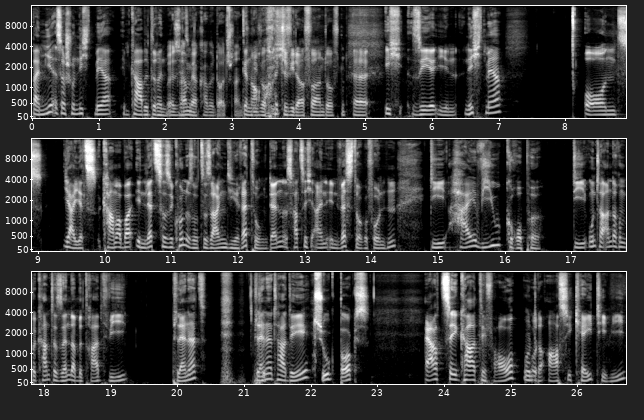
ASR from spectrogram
bei mir ist er schon nicht mehr im Kabel drin. Weil sie Also, haben ja Kabel Deutschland, Genau. wie wir heute Ich- wieder erfahren durften. Äh, ich sehe ihn nicht mehr. Und ja, jetzt kam aber in letzter Sekunde sozusagen die Rettung, denn es hat sich ein Investor gefunden, die High View Gruppe, die unter anderem bekannte Sender betreibt wie Planet, Planet HD, Jukebox RCK TV Und- oder RCK TV.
